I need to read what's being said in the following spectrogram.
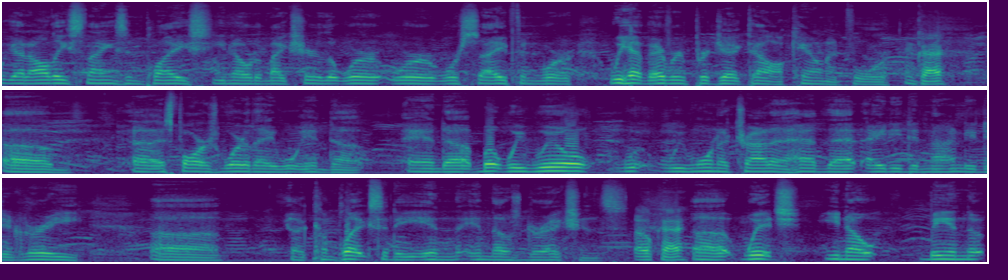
we got all these things in place, you know, to make sure that we're we're, we're safe and we're we have every projectile accounted for Okay. uh, as far as where they will end up. And uh, but we will we, we want to try to have that 80 to 90 degree uh, uh, complexity in in those directions Okay. uh, which you know being the,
